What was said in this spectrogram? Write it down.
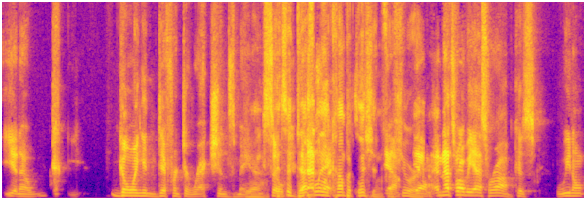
you know, going in different directions, maybe. Yeah. So it's a definitely a competition for yeah, sure. Yeah, and that's why we asked Rob because we don't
